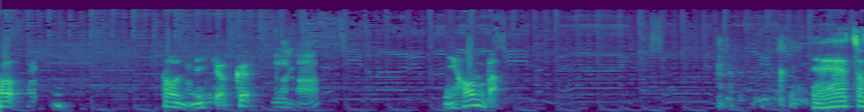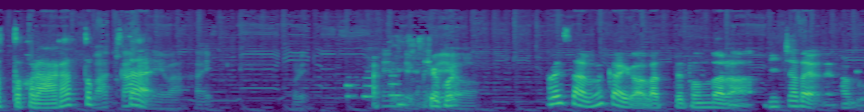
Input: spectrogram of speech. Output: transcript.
お、トン2曲、あ日本版。えー、ちょっとこれ上がっとわきたい。かんねえわ。はい。これ。テンテくれこれよ。これさ、向井が上がって飛んだら、ニチャだよね、多分。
